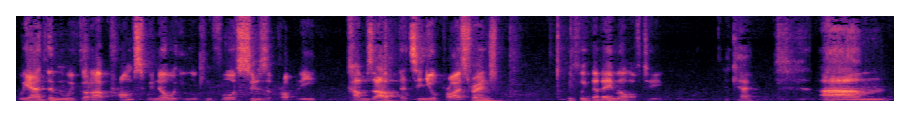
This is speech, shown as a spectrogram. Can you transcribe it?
We add them, we've got our prompts, we know what you're looking for. As soon as the property comes up that's in your price range, we flick that email off to you. Okay. Um,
